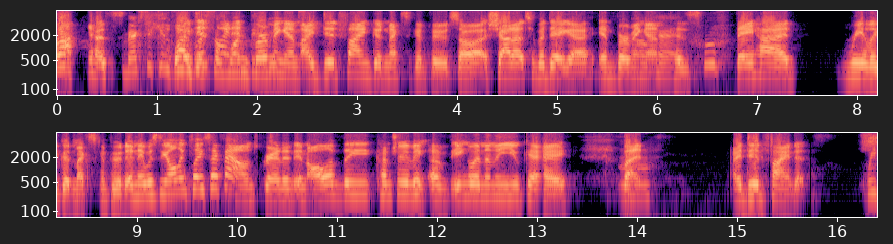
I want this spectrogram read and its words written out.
yes. Mexican food Well, I did find in Birmingham. I did find good Mexican food. So uh, shout out to Bodega in Birmingham because Whew. they had really good Mexican food, and it was the only place I found. Granted, in all of the country of, of England and the UK, but Mhm. I did find it. we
